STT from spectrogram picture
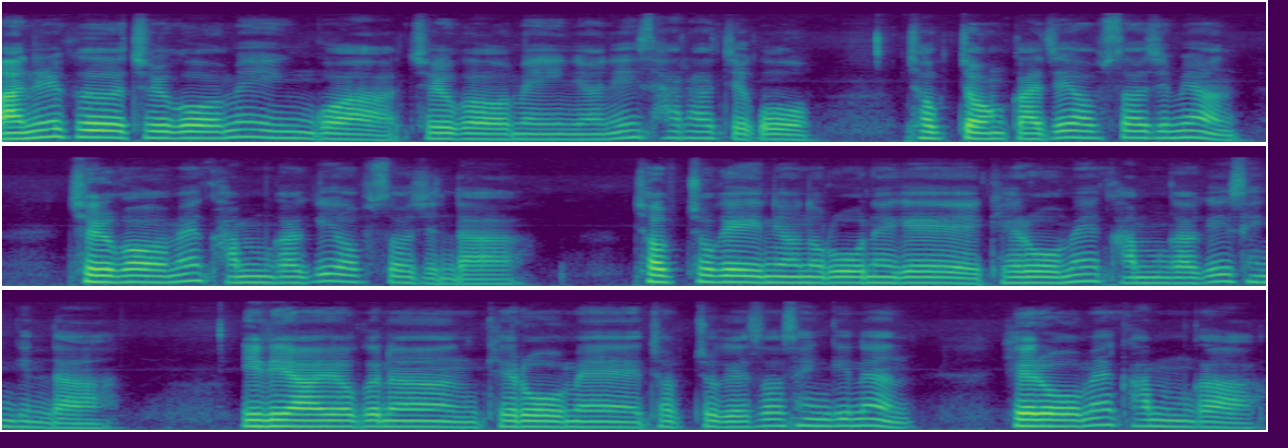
만일 그 즐거움의 인과 즐거움의 인연이 사라지고 적정까지 없어지면 즐거움의 감각이 없어진다. 접촉의 인연으로 내게 괴로움의 감각이 생긴다. 이리하여 그는 괴로움의 접촉에서 생기는 괴로움의 감각,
